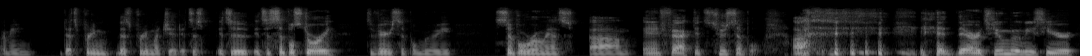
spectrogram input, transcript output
I mean, that's pretty that's pretty much it. It's a it's a it's a simple story. It's a very simple movie, simple romance, um, and in fact, it's too simple. Uh, there are two movies here,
